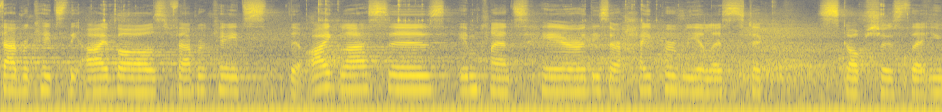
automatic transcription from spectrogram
fabricates the eyeballs, fabricates the eyeglasses, implants hair. These are hyper realistic sculptures that you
